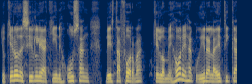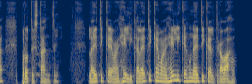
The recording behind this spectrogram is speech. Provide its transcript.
Yo quiero decirle a quienes usan de esta forma que lo mejor es acudir a la ética protestante, la ética evangélica. La ética evangélica es una ética del trabajo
